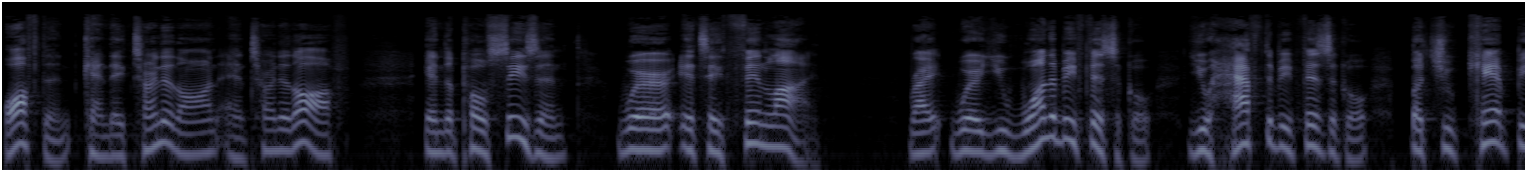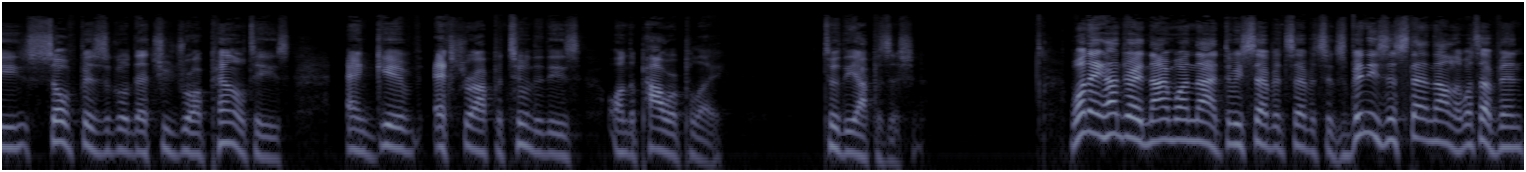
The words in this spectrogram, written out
often? Can they turn it on and turn it off in the postseason where it's a thin line, right? Where you want to be physical, you have to be physical, but you can't be so physical that you draw penalties and give extra opportunities on the power play to the opposition. 1 800 919 3776. Vinny's in Staten Island. What's up, Vin?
